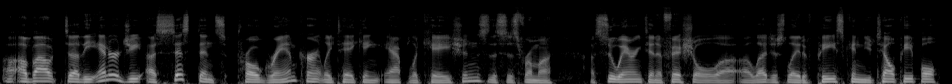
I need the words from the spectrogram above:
uh, about uh, the Energy Assistance Program currently taking applications. This is from a, a Sue Arrington official uh, legislative piece. Can you tell people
